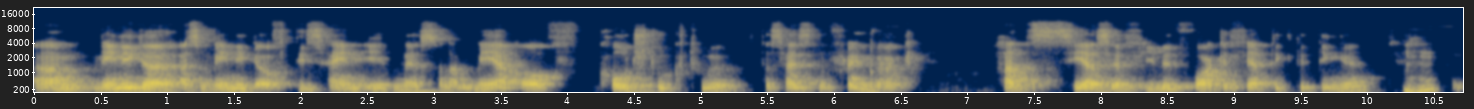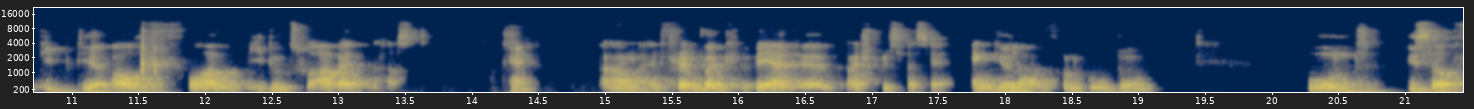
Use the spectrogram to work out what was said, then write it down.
Ähm, weniger, also weniger auf Design-Ebene, sondern mehr auf Code-Struktur. Das heißt, ein Framework hat sehr, sehr viele vorgefertigte Dinge mhm. und gibt dir auch vor, wie du zu arbeiten hast. Okay. Ähm, ein Framework wäre beispielsweise Angular von Google und ist auch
